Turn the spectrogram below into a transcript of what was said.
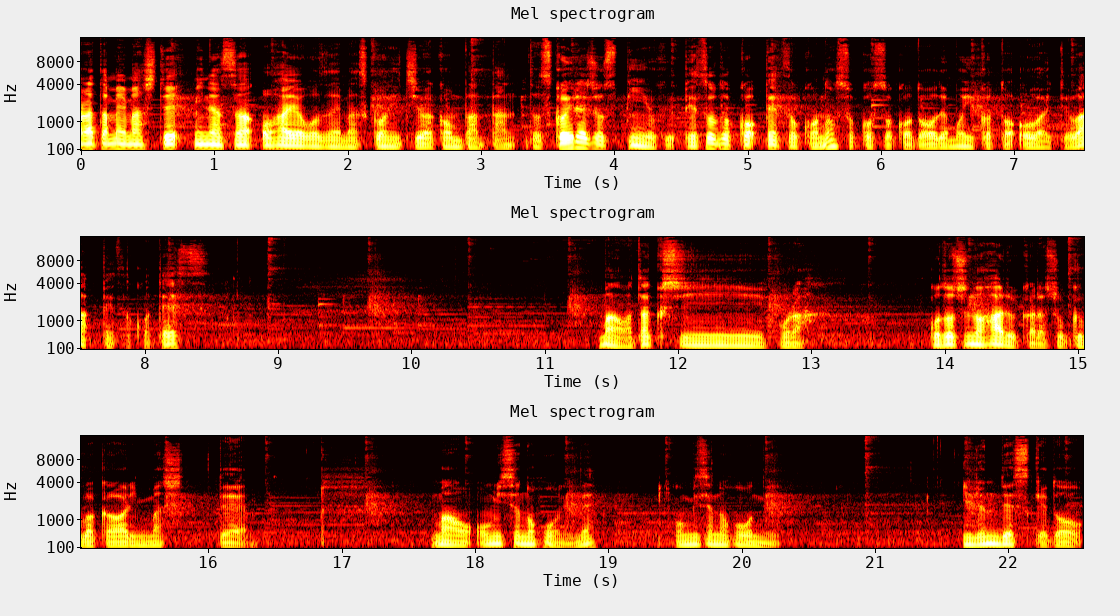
改めまして皆さんおはようございます。こんにちは。こんばんぱんドスコイラジオスピンオフ。ペソドコ。ペソコのそこそこどうでもいいこと。お相手はペソコです。まあ私ほら今年の春から職場変わりましてまあお店の方にねお店の方にいるんですけど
